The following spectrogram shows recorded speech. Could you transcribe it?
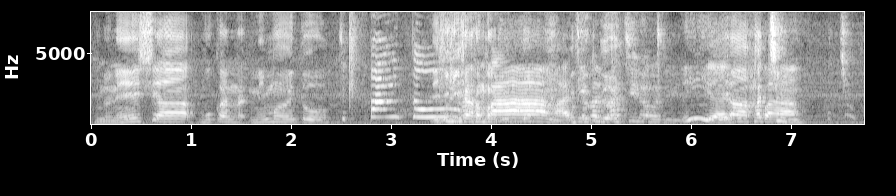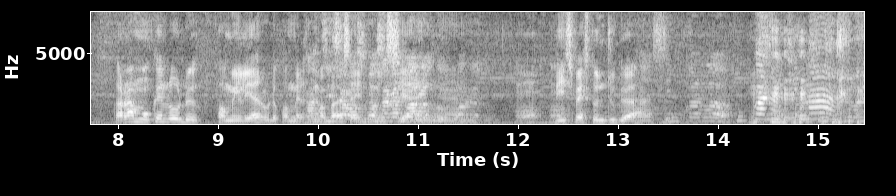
Indonesia, bukan anime itu. Jepang tuh. Iya. Jepang, Hachi Itu itu. Hachi nama sih. Iya, Iya, Jepang. Karena mungkin lu udah familiar, udah familiar sama bahasa sama kan Indonesia. tuh tuh. Oh, Di Space Tune juga Hachi. Bukan lah. Bukan Haji mah.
